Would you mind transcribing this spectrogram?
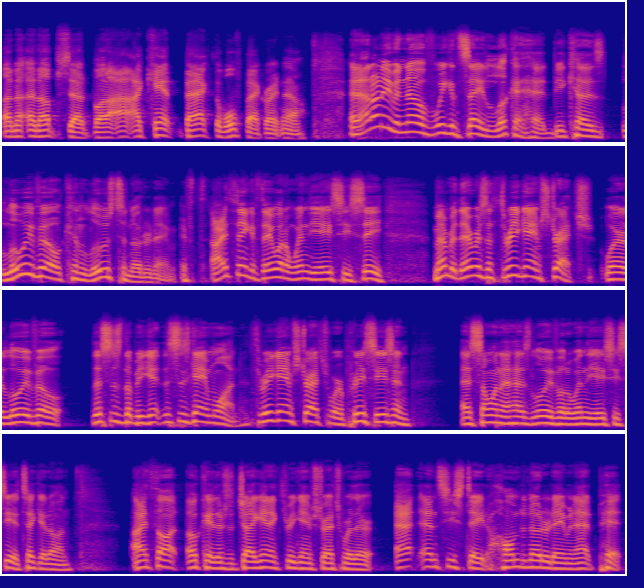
an, an upset. But I, I can't back the Wolfpack right now. And I don't even know if we can say look ahead because Louisville can lose to Notre Dame. If I think if they want to win the ACC, remember there was a three game stretch where Louisville. This is the begin. This is game one. Three game stretch where preseason, as someone that has Louisville to win the ACC a ticket on, I thought okay, there's a gigantic three game stretch where they're at NC State, home to Notre Dame, and at Pitt.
